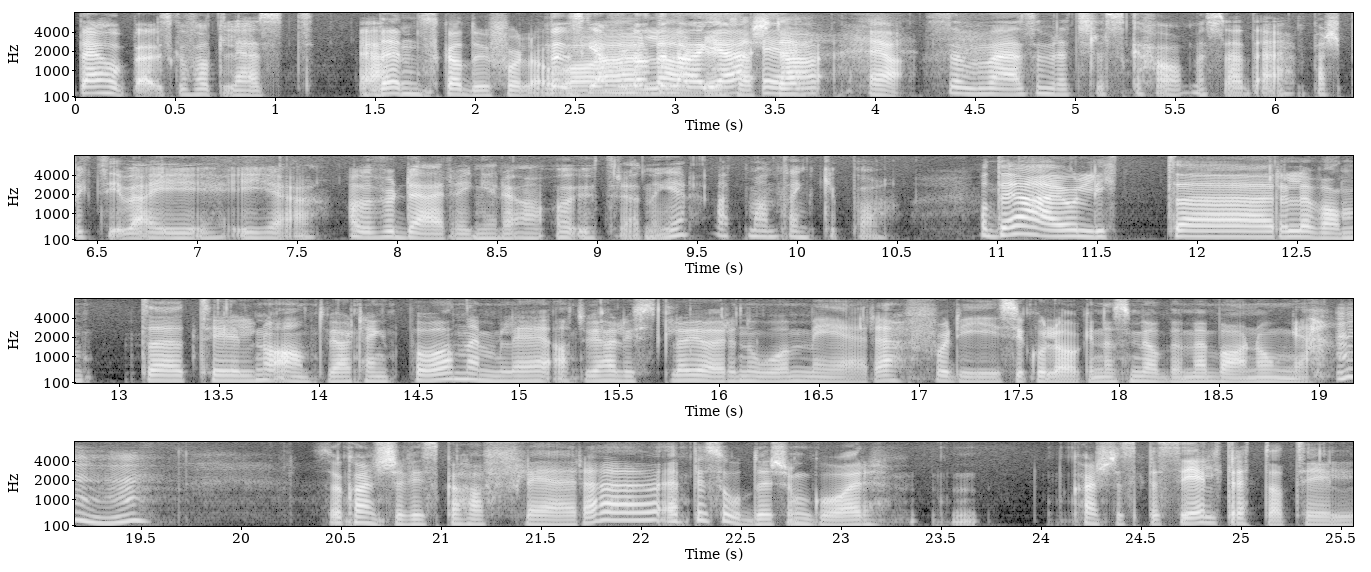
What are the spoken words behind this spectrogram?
Det håper jeg vi skal få til i høst. Ja. Den skal du få lov å lage, lage, Kjersti. ja. Ja. Som, eh, som rett og slett skal ha med seg det perspektivet i, i eh, alle vurderinger og, og utredninger. At man tenker på Og det er jo litt eh, relevant til noe annet vi har tenkt på, nemlig at vi har lyst til å gjøre noe mer for de psykologene som jobber med barn og unge. mm, Så kanskje vi skal ha flere episoder som går kanskje spesielt retta til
